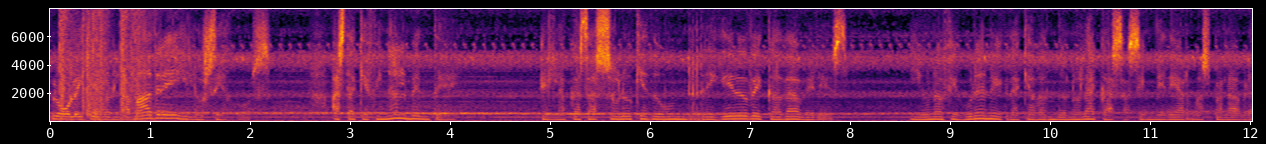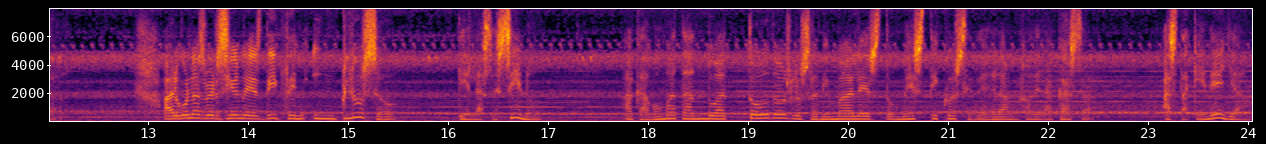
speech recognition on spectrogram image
Luego lo hicieron la madre y los hijos. Hasta que finalmente, en la casa solo quedó un reguero de cadáveres y una figura negra que abandonó la casa sin mediar más palabra. Algunas versiones dicen incluso que el asesino acabó matando a todos los animales domésticos y de granja de la casa, hasta que en ella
